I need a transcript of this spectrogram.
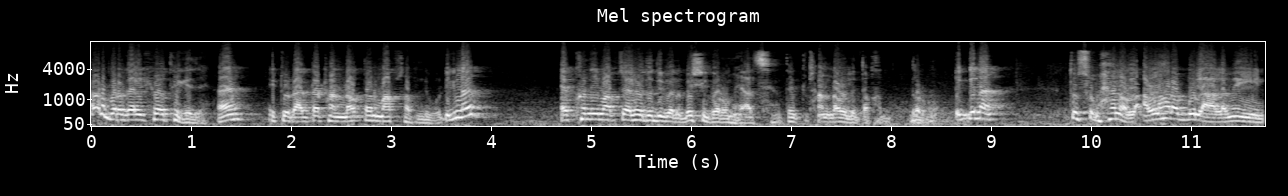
তারপরে গাল খেয়েও থেকে যায় হ্যাঁ? একটু রাগটা ঠান্ডা হোক, তখন মাপ সাপ নিব, ঠিক না? এক্ষুনি মাপ চাইলে হয়তো দিবে না, বেশি গরম হয়ে আছে একটু ঠান্ডা হলে তখন ধরবো। ঠিক না তো সুবহান আল্লাহ রব্বুল আলমিন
